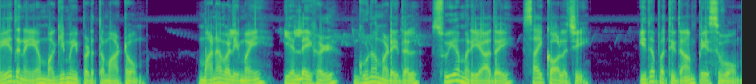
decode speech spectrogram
வேதனைய மகிமைப்படுத்த மாட்டோம். மனவலிமை எல்லைகள் குணமடைதல் சுயமரியாதை சைக்காலஜி இத பத்தி தான் பேசுவோம்.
